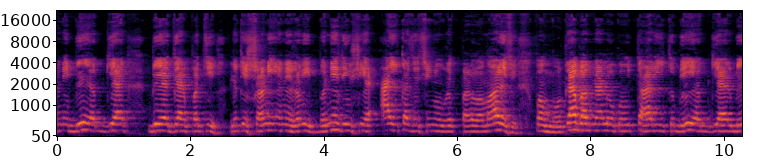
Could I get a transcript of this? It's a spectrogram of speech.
અને બે અગિયાર બે હજાર પચીસ, એટલે કે શનિ અને રવિ બંને દિવસે આ એકાદશીનું વ્રત પાડવામાં આવે છે. પણ મોટાભાગના લોકો તારીખ બે અગિયાર બે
